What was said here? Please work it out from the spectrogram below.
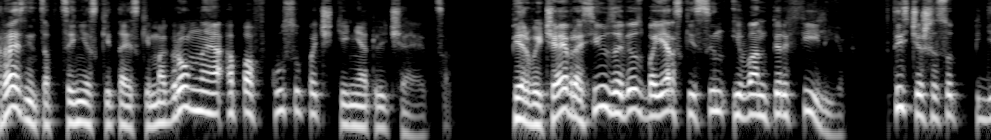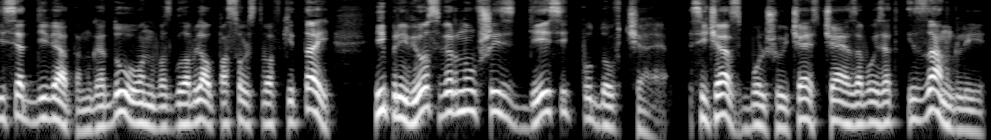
Разница в цене с китайским огромная, а по вкусу почти не отличается. Первый чай в Россию завез боярский сын Иван Перфильев. В 1659 году он возглавлял посольство в Китай и привез, вернувшись, 10 пудов чая. Сейчас большую часть чая завозят из Англии,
